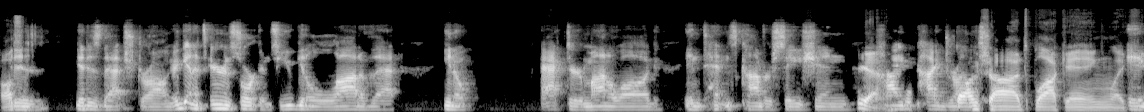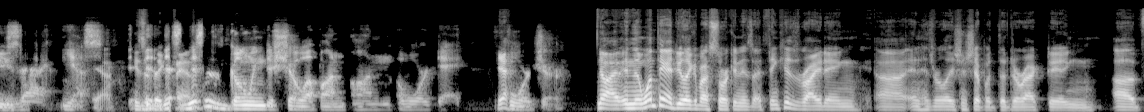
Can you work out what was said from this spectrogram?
awesome. It is it is that strong. Again, it's Aaron Sorkin, so you get a lot of that, you know, actor monologue, intense conversation, Yeah. high high Long drama. shots, blocking. Like he's Exact. Yes. Yeah, he's a big this, fan. this is going to show up on on award day. Yeah. For sure. No, and the one thing I do like about Sorkin is I think his writing uh, and his relationship with the directing of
